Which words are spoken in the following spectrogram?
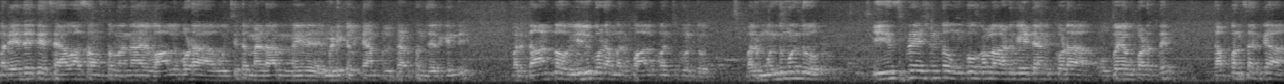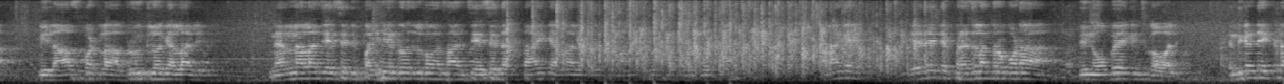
మరి ఏదైతే సేవా సంస్థలు ఉన్నాయో వాళ్ళు కూడా ఉచిత మెడ మె- మెడికల్ క్యాంపులు పెట్టడం జరిగింది. మరి దాంట్లో వీళ్ళు కూడా మరి పాలు పంచుకుంటూ మరి ముందు ముందు ఈ ఇన్స్పిరేషన్తో ఇంకొకళ్ళు అడుగు వేయడానికి కూడా ఉపయోగపడుతుంది తప్పనిసరిగా వీళ్ళ హాస్పిటల్ అభివృద్ధిలోకి వెళ్ళాలి. నెల నెల చేసేది పదిహేను రోజులకు ఒకసారి చేసేది స్థాయికి వెళ్ళాలి. అలాగే ఏదైతే ప్రజలందరూ కూడా దీన్ని ఉపయోగించుకోవాలి. ఎందుకంటే ఇక్కడ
